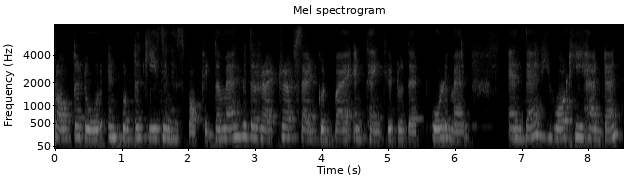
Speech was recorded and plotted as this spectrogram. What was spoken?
locked the door and put the keys in his pocket. The man with the rat trap said goodbye and thank you to that old man. And then he, what he had done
